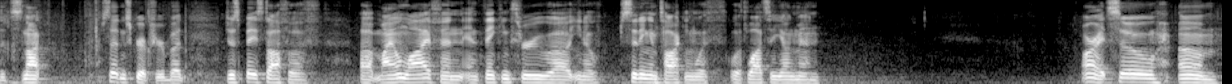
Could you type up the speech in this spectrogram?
it's not said in Scripture, but just based off of uh, my own life and, and thinking through, uh, you know, sitting and talking with, with lots of young men. All right, so um,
